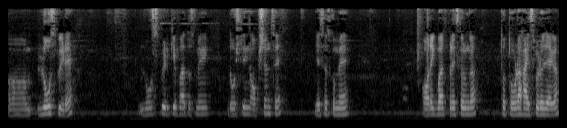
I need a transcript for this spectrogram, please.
लो स्पीड है। लो स्पीड के बाद उसमें दो तीन ऑप्शंस है। जैसे उसको मैं और एक बार प्रेस करूँगा तो थोड़ा हाई स्पीड हो जाएगा।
